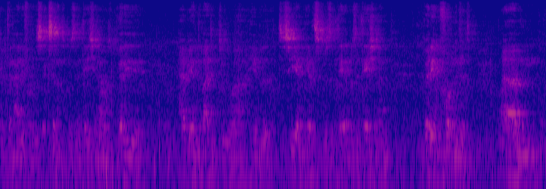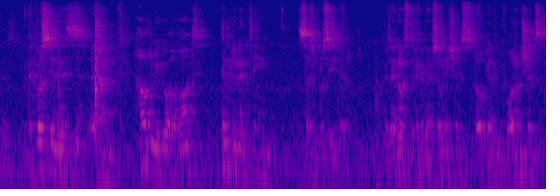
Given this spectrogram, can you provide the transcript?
Captain Ali for this excellent presentation. I was very happy and delighted to uh, hear the, to see and hear this presenta- presentation and very informative. Um, the question is, um, how do we go about implementing such a procedure? Because I know it's difficult. We have so many ships, local, foreign ships.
